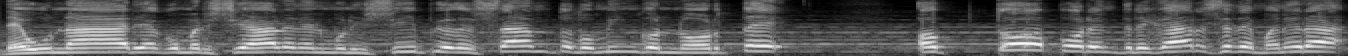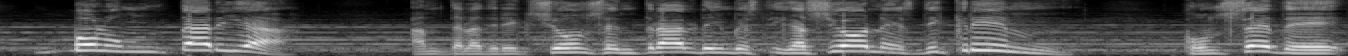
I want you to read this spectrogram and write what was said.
de un área comercial en el municipio de Santo Domingo Norte, optó por entregarse de manera voluntaria ante la Dirección Central de Investigaciones, DICRIM, con sede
